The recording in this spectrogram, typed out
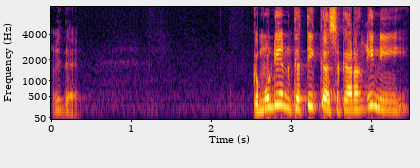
Gitu. Kemudian ketika sekarang ini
